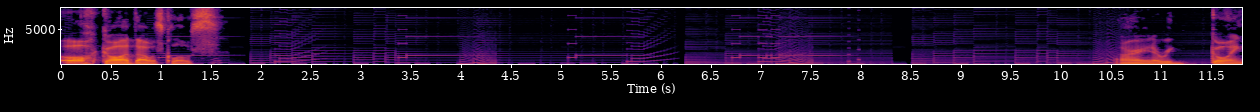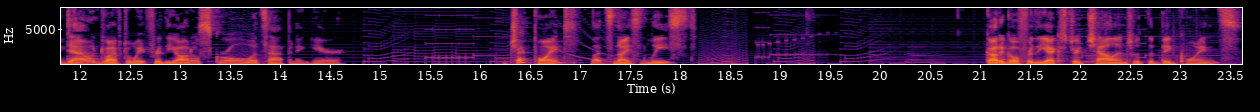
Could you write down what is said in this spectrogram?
Oh god, that was close. Alright, are we going down? Do I have to wait for the auto scroll? What's happening here? Checkpoint. That's nice at least. Gotta go for the extra challenge with the big coins.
